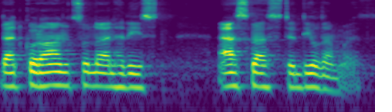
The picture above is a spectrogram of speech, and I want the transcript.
that Quran, Sunnah, and Hadith ask us to deal them with.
